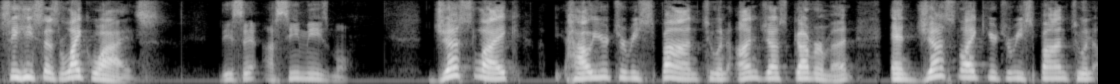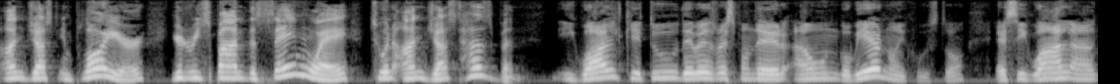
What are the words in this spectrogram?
See, he says, likewise, Dice asimismo, just like how you're to respond to an unjust government, and just like you're to respond to an unjust employer, you're to respond the same way to an unjust husband. igual que tú debes responder a un gobierno injusto, es igual a-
